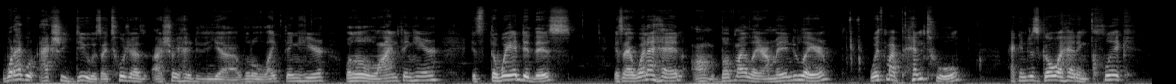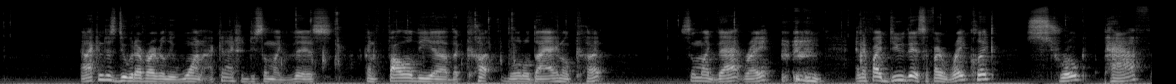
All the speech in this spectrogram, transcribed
What I would actually do is I told you I, I show you how to do the uh, little light thing here or little line thing here. It's the way I did this is I went ahead um, above my layer. I made a new layer with my pen tool. I can just go ahead and click, and I can just do whatever I really want. I can actually do something like this. I can follow the uh, the cut, the little diagonal cut, something like that, right? and if I do this, if I right click, stroke path,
